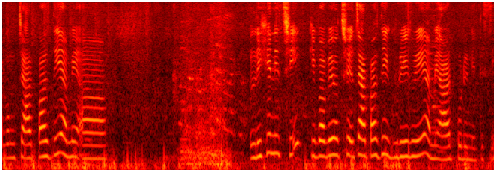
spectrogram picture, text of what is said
এবং চার পাঁচ দিয়ে আমি লিখে নিচ্ছি। কীভাবে হচ্ছে চার পাঁচ দিয়ে ঘুরিয়ে ঘুরিয়ে আমি আর্ট করে নিতেছি।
